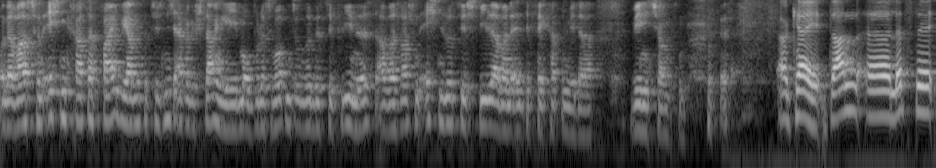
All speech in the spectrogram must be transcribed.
und da war es schon echt ein krasser Fight. Wir haben es natürlich nicht einfach geschlagen gegeben, obwohl das überhaupt nicht unsere Disziplin ist. Aber es war schon echt ein lustiges Spiel, aber im Endeffekt hatten wir da wenig Chancen. Okay, dann äh, letzte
